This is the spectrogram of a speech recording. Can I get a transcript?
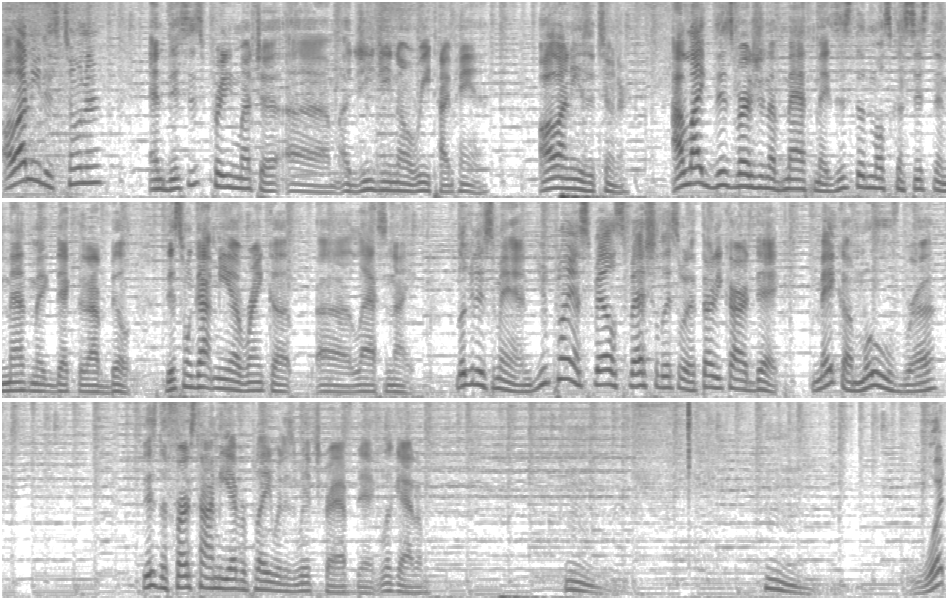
All I need is tuner, and this is pretty much a um, a GG no re type hand. All I need is a tuner. I like this version of Mathmech. This is the most consistent Mathmech deck that I've built. This one got me a rank up uh, last night. Look at this man. You playing spell specialist with a 30 card deck. Make a move, bruh. This is the first time he ever played with his witchcraft deck. Look at him. Hmm. Hmm. What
